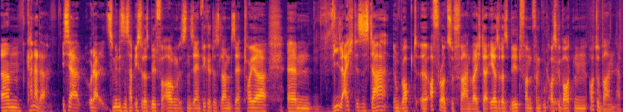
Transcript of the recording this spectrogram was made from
Ähm, Kanada ist ja, oder zumindest habe ich so das Bild vor Augen, ist ein sehr entwickeltes Land, sehr teuer. Ähm, wie leicht ist es da, überhaupt äh, Offroad zu fahren, weil ich da eher so das Bild von, von gut ausgebauten Autobahnen habe?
